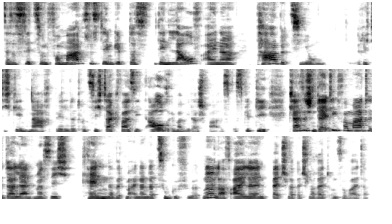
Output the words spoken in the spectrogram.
dass es jetzt so ein Formatsystem gibt, das den Lauf einer Paarbeziehung richtig gehend nachbildet und sich da quasi auch immer wieder speist. Es gibt die klassischen Dating-Formate, da lernt man sich kennen, da wird man einander zugeführt, ne? Love Island, Bachelor, Bachelorette und so weiter.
